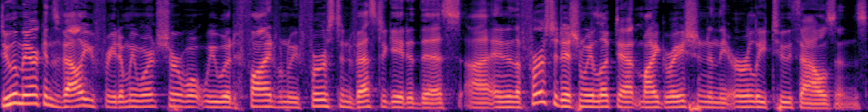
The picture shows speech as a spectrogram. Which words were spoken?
Do Americans value freedom? We weren't sure what we would find when we first investigated this. Uh, and in the first edition, we looked at migration in the early 2000s.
